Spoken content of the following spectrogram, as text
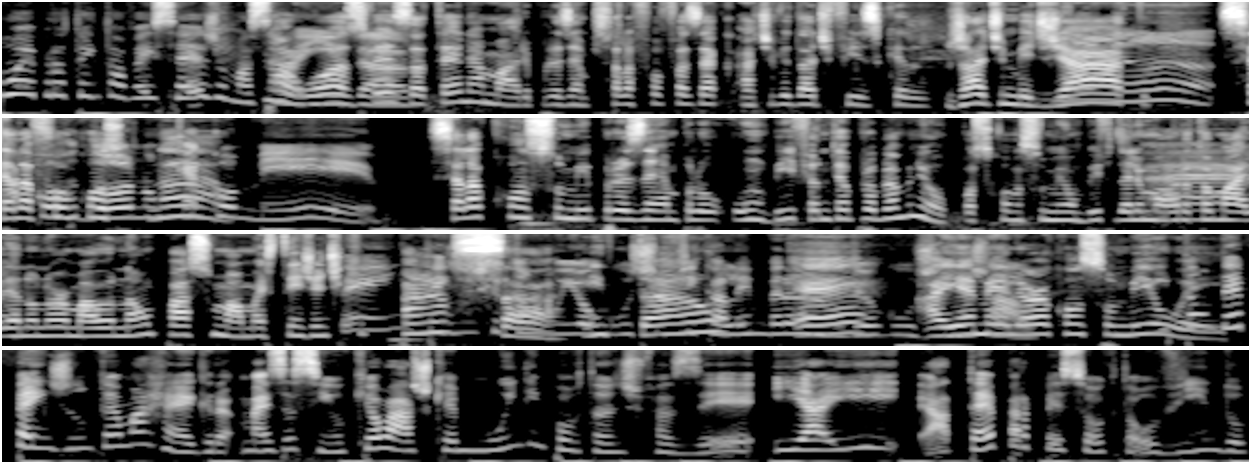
o whey protein talvez seja uma saída. Não, ou às vezes até, né, Mário? Por exemplo, se ela for fazer atividade física já de imediato, Manhã, se ela for acordou, cons- não, não. quer comer. se ela consumir, por exemplo, um bife, eu não tenho problema nenhum. Eu Posso consumir um bife, dali uma hora eu tô É. malhando normal, eu não passo mal. Mas tem gente Tem, que passa. tem gente que toma um iogurte e então, fica lembrando é, do iogurte. Aí é melhor consumir o Então whey. depende, não tem uma regra, mas assim, o que eu acho que é muito importante fazer, e aí até para a pessoa que está ouvindo,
